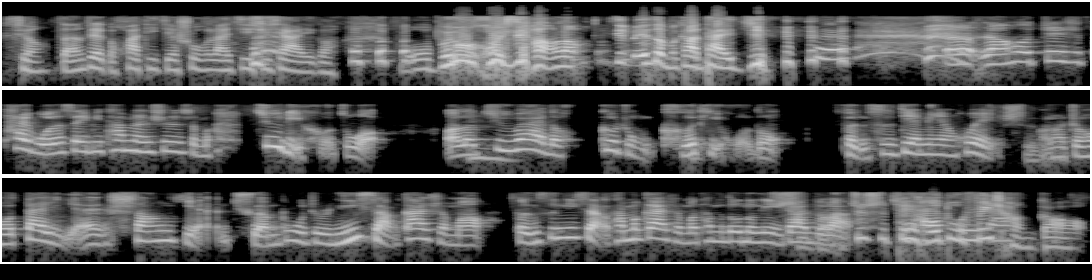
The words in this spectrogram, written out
行，咱们这个话题结束，来继续下一个，我不用回想了，最近没怎么看泰剧，呃，然后这是泰国的 CP，他们是什么剧里合作，完了剧嗯外的各种合体活动、粉丝见面会，完了之后代言、商演，全部就是你想干什么，粉丝你想他们干什么，他们都能给你干出来，就是配合度非常高。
